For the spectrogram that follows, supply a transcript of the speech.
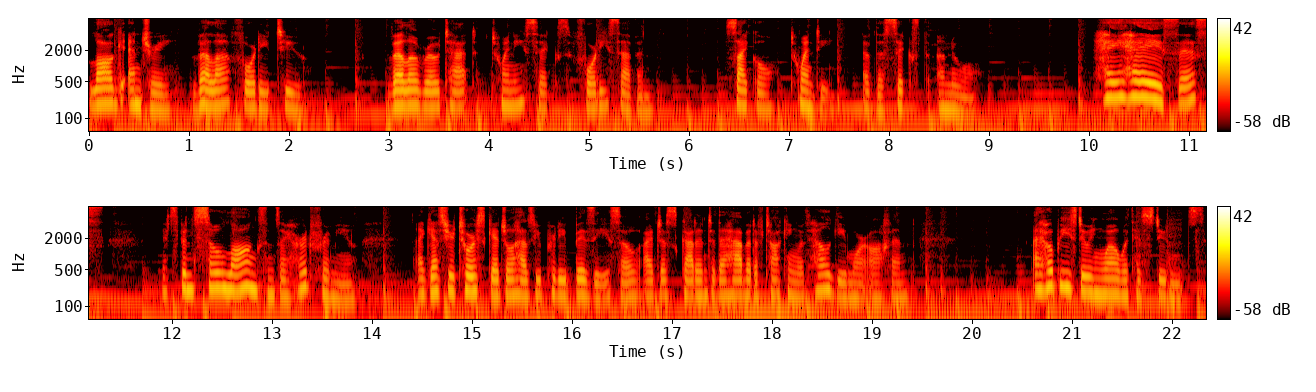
Log entry Vela 42. Vela Rotat 2647. Cycle 20 of the 6th annual. Hey, hey, sis. It's been so long since I heard from you. I guess your tour schedule has you pretty busy, so I just got into the habit of talking with Helge more often. I hope he's doing well with his students.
